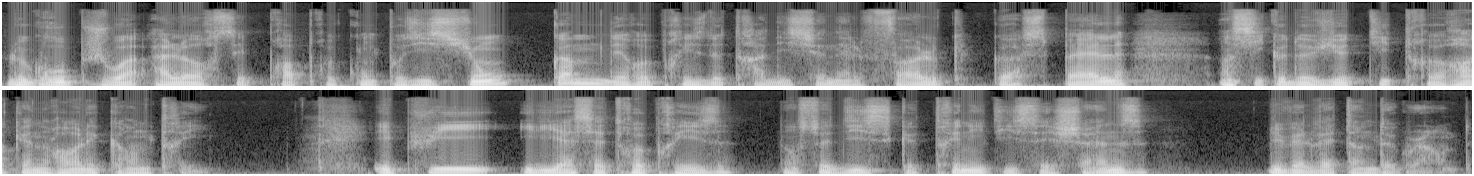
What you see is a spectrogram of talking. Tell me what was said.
Le groupe joua alors ses propres compositions, comme des reprises de traditionnels folk, gospel, ainsi que de vieux titres rock and roll et country. Et puis, il y a cette reprise dans ce disque Trinity Sessions du Velvet Underground.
